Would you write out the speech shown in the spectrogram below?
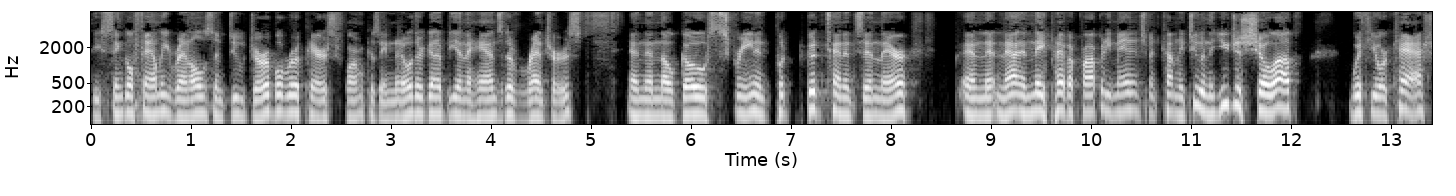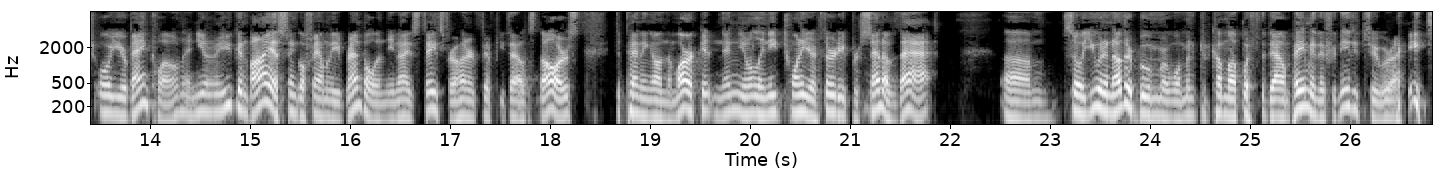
these single family rentals and do durable repairs for them because they know they're going to be in the hands of renters. And then they'll go screen and put good tenants in there and and they have a property management company too. And then you just show up with your cash or your bank loan. And you know, you can buy a single family rental in the United States for $150,000, depending on the market. And then you only need 20 or 30% of that. Um, so you and another boomer woman could come up with the down payment if you needed to, right?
